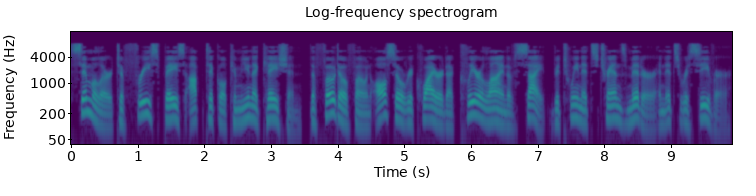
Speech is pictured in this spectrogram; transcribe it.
Similar to free space optical communication, the photophone also required a clear line of sight between its transmitter and its receiver.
